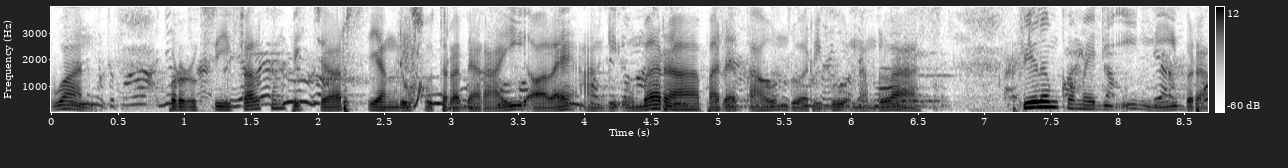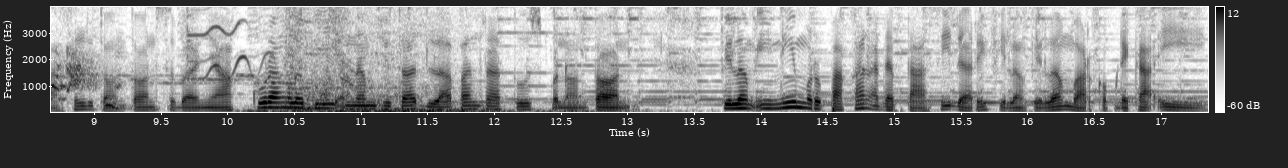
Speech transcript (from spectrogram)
1 Produksi Falcon Pictures yang disutradarai oleh Andi Umbara pada tahun 2016 Film komedi ini berhasil ditonton sebanyak kurang lebih 6.800 penonton. Film ini merupakan adaptasi dari film-film Warkop DKI.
